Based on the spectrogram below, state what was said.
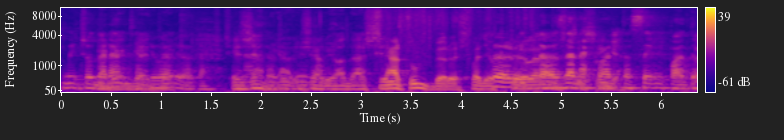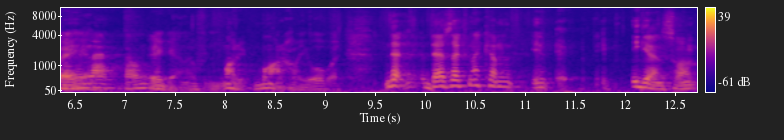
Micsoda rendhagyó előadást. És zseniális előadást csinált, úgy bőrös vagyok Fölvitte tőle. a zenekart a színpadra, igen, én láttam. Igen, mar, marha jó volt. De, de ezek nekem, igen, szóval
